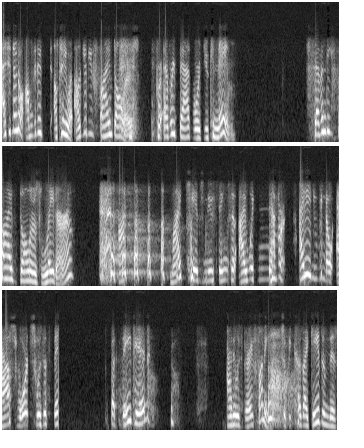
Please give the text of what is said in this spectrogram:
I said, no, no, I'm going to, I'll tell you what, I'll give you $5 for every bad word you can name. $75 later, I, my kids knew things that I would never, I didn't even know ass warts was a thing, but they did. And it was very funny. So because I gave them this,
